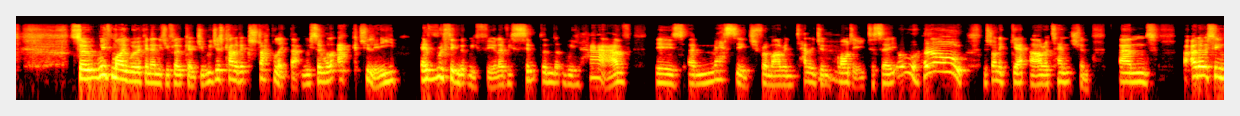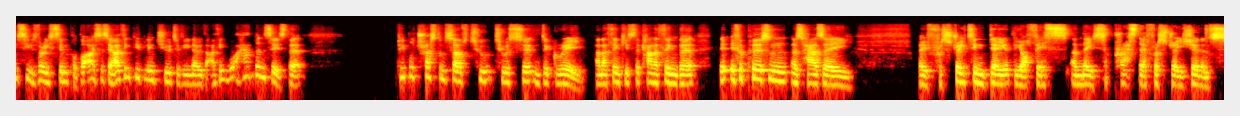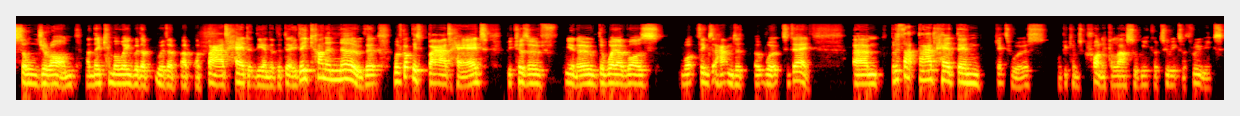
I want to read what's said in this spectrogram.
So with my work in energy flow coaching, we just kind of extrapolate that and we say, well, actually, everything that we feel, every symptom that we have, is a message from our intelligent mm-hmm. body to say, oh, hello, it's trying to get our attention. And I know it seems, seems very simple, but as I say, I think people intuitively know that. I think what happens is that people trust themselves to, to a certain degree. And I think it's the kind of thing that if a person has, has a, a frustrating day at the office and they suppress their frustration and soldier on and they come away with a with a, a, a bad head at the end of the day. They kind of know that we've got this bad head because of you know the way i was what things that happened at, at work today. Um, but if that bad head then gets worse or becomes chronic and lasts a week or two weeks or three weeks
